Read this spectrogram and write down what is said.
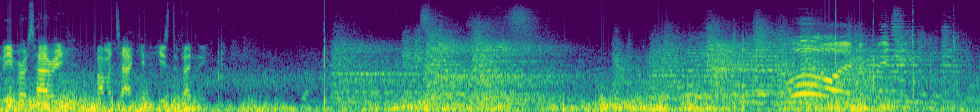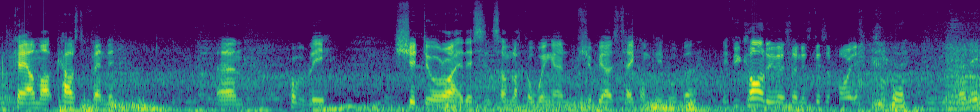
Me versus Harry, I'm attacking, he's defending. Okay, I'm up. Cal's defending. Um, probably should do alright at this since I'm like a winger and should be able to take on people, but. If you can't do this, then it's disappointing. Ready?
